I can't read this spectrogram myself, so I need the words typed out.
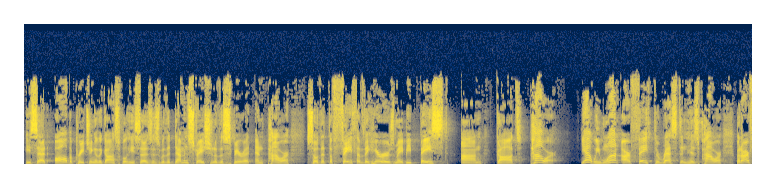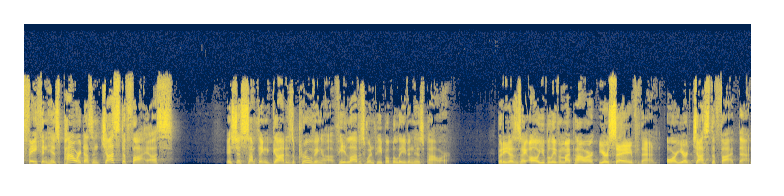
He said, All the preaching of the gospel, he says, is with a demonstration of the Spirit and power, so that the faith of the hearers may be based on God's power. Yeah, we want our faith to rest in His power, but our faith in His power doesn't justify us. It's just something God is approving of. He loves when people believe in His power. But he doesn't say, Oh, you believe in my power? You're saved then. Or you're justified then.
